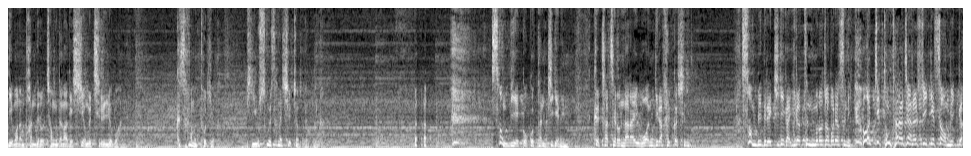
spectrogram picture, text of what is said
이와는 반대로 정당하게 시험을 치르려고 하면 그 사람은 도리어 비웃음을 사는 실정이옵니다. 선비의 꼿꼿한 기계는 그 자체로 나라의 원기라 할 것인데 선비들의 기계가 이렇듯 무너져 버렸으니 어찌 통탄하지 않을 수 있겠사옵니까?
